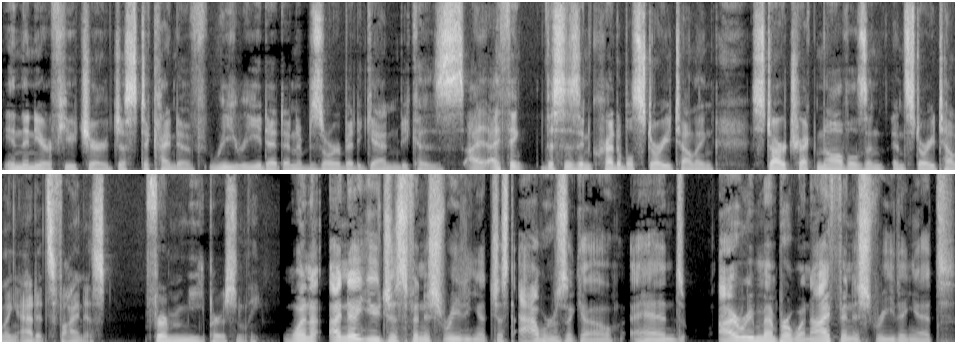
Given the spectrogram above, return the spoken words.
in the near future just to kind of reread it and absorb it again because I, I think this is incredible storytelling, Star Trek novels and, and storytelling at its finest for me personally when I know you just finished reading it just hours ago, and I remember when I finished reading it,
